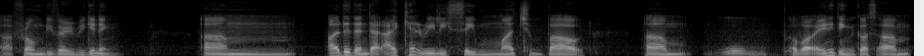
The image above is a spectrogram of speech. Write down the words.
uh, from the very beginning. Um, other than that, I can't really say much about um, about anything because um,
